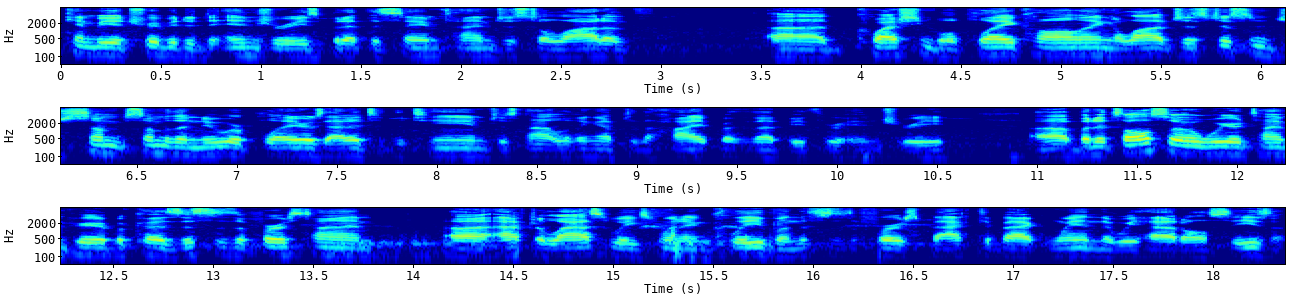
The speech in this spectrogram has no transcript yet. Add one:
can be attributed to injuries, but at the same time, just a lot of uh, questionable play calling, a lot of just just some some of the newer players added to the team just not living up to the hype, whether that be through injury. Uh, but it's also a weird time period because this is the first time uh, after last week's win in Cleveland. This is the first back-to-back win that we had all season,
